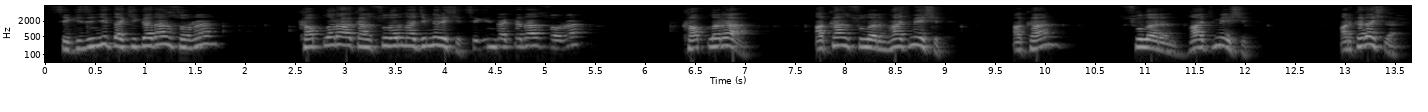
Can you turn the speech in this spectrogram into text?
8. dakikadan sonra kaplara akan suların hacimleri eşit. 8. dakikadan sonra kaplara akan suların hacmi eşit. Akan suların hacmi eşit. Arkadaşlar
